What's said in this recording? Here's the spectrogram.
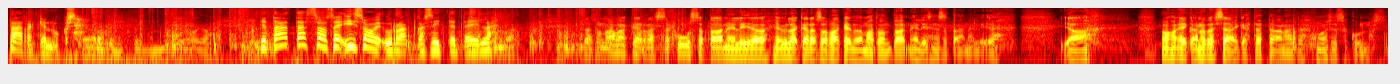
päärakennukseen. Päärakennukseen joo, ja... ja tä, tässä on se iso urakka sitten teillä. Kyllä. Tässä on alakerrassa 600 neliöä ja yläkerrassa on rakentamatonta 400 neliöä. Ja no ei kannata säikähtää, tämä on aika moisessa kunnossa.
